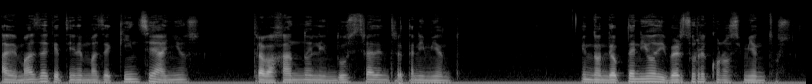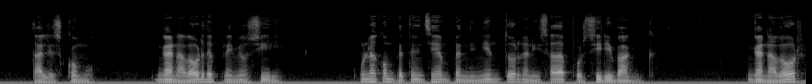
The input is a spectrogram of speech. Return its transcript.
además de que tiene más de 15 años trabajando en la industria de entretenimiento, en donde ha obtenido diversos reconocimientos, tales como ganador de Premio City, una competencia de emprendimiento organizada por Citibank, ganador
